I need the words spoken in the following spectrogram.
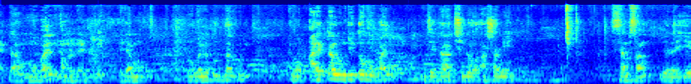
একটা মোবাইল আমরা রেডমি এটা রুবেলের উদ্ধার করি। এবং আরেকটা লুণ্ঠিত মোবাইল যেটা ছিল আসামি স্যামসাং যেটা ইয়ে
